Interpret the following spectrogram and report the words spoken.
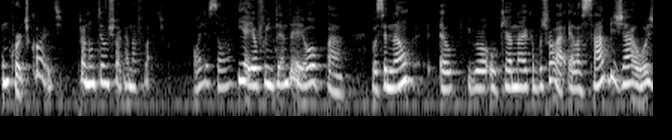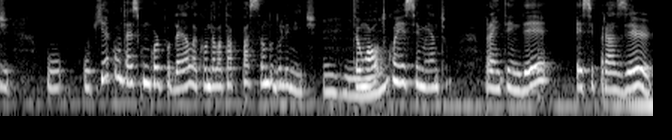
Um corticoide. Pra não ter um choque anaflático. Olha só. E aí eu fui entender, opa, você não. É o, o que a Ana acabou de falar. Ela sabe já hoje o, o que acontece com o corpo dela quando ela está passando do limite. Então, o autoconhecimento para entender esse prazer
